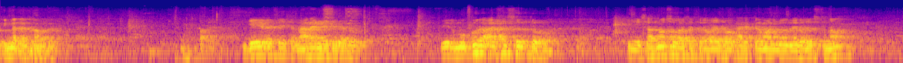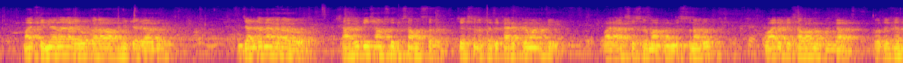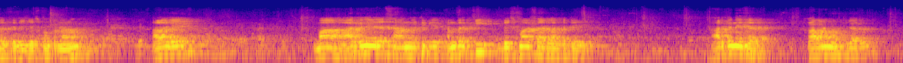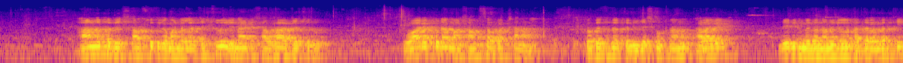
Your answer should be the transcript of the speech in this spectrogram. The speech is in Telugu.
కింద రఘురామ్ గారు. గేయ రచయిత నారాయణ రెడ్డి గారు వీరు ముగ్గురు ఆశీస్సులతో ఈ స్వర్ణోత్సవ చిత్ర వైభవ కార్యక్రమాన్ని మేము నిర్వహిస్తున్నాం. మా కిన్నెర యువకళ కాదు జంట నగరాలు సాహితీ సాంస్కృతిక సంస్థలు చేస్తున్న ప్రతి కార్యక్రమానికి వారి ఆశీస్సులు మాకు అందిస్తున్నారు. వారికి సభాముఖంగా కృతజ్ఞతలు తెలియజేసుకుంటున్నాను. అలాగే మా ఆర్గనైజర్స్ అన్నిటికీ అందరికీ భీష్మాచార్యులు అంతటి ఆర్గనైజర్ రావణమూర్తి గారు ఆంధ్రప్రదేశ్ సాంస్కృతిక మండలి అధ్యక్షులు ఈనాటి సభా అధ్యక్షులు వారికి కూడా మా సంస్థల పక్షాన కృతజ్ఞతలు తెలియజేసుకుంటున్నాను. అలాగే వేదిక మీద ఉన్న మిగిలిన పెద్దలందరికీ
